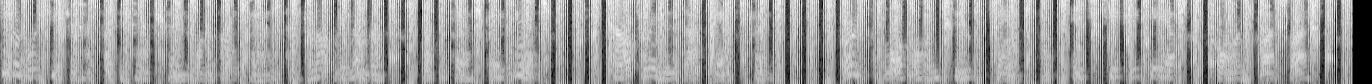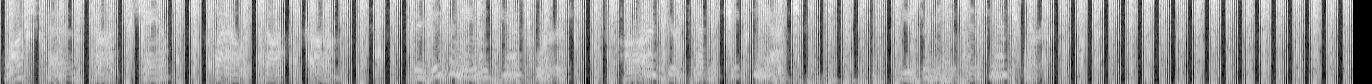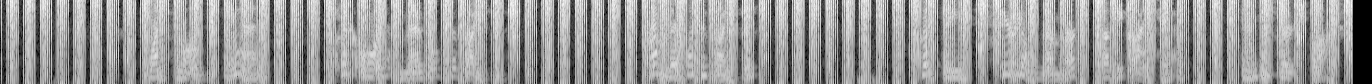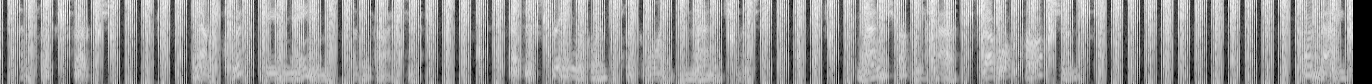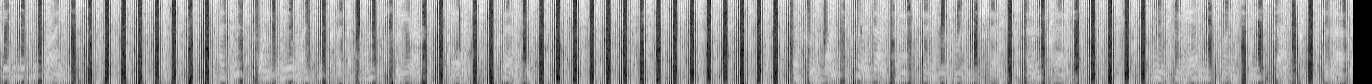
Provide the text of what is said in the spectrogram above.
student or teacher has set a passcode on the iPad and cannot remember what the passcode is. How to remove that passcode? First, log on to Jamf https colon slash slash launchcode.jamfcloud.com. Your username and password are your Once logged in, click on Mobile Devices. From Mobile Devices, put the serial number of the iPad in the search box and click Search. Now put the name of the iPad. At this screen, we're going to click on. Device. At this point, we want to click on Clear Passcode. If we want to clear that passcode, we're going to say OK, and the command is going to be sent to that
